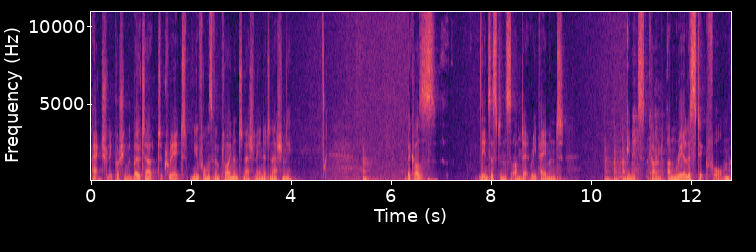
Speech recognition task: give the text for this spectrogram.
actually pushing the boat out to create new forms of employment nationally and internationally? Because the insistence on debt repayment in its current unrealistic form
